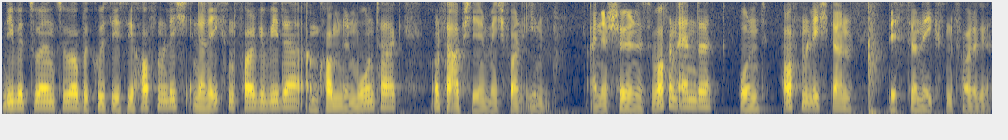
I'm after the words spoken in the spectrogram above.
liebe Zuhörer und Zuhörer, begrüße ich Sie hoffentlich in der nächsten Folge wieder am kommenden Montag und verabschiede mich von Ihnen. Ein schönes Wochenende und hoffentlich dann bis zur nächsten Folge.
